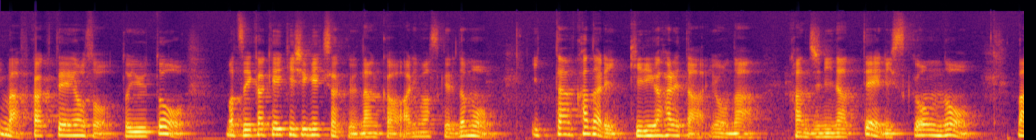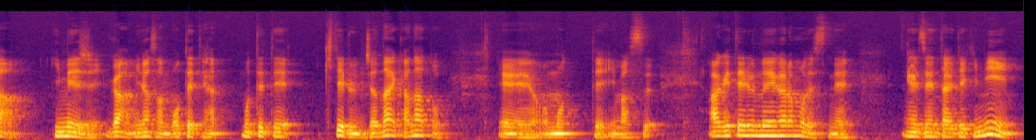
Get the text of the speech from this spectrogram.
今不確定要素というと、まあ、追加景気刺激策なんかはありますけれども一旦かなり霧が晴れたような感じになってリスクオンの、まあ、イメージが皆さん持てて持ててきてるんじゃないかなと、えー、思っています。上げてる銘柄もですねえ全体的に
